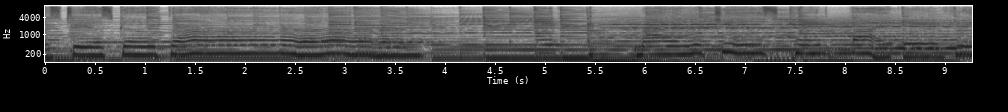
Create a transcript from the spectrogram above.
as tears go by. My riches can't buy everything.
